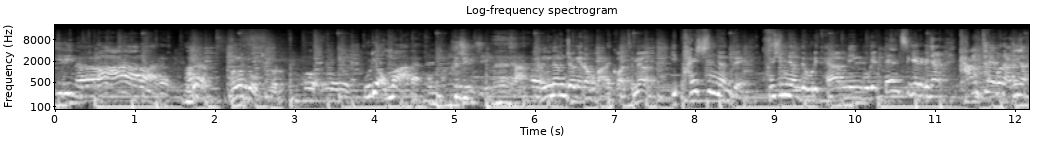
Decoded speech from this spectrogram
일이 나아 알아 알아 알아. 알아. 박남정 어떻게 알아? 어, 어, 우리 엄마 알아요 엄마. 그지 그지. 자 박남정이라고 말할 것 같으면 이 80년대 90년대 우리 대한민국의 댄스계를 그냥 강타해버린 아주 그냥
